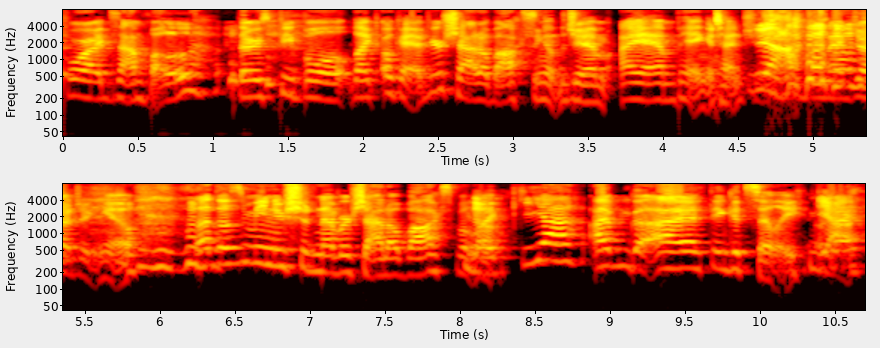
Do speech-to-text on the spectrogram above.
For example, there's people like, okay, if you're shadow boxing at the gym, I am paying attention. Yeah. And I'm judging you. That doesn't mean you should never shadow box, but No. like, yeah, I'm, I think it's silly. okay? Yeah.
